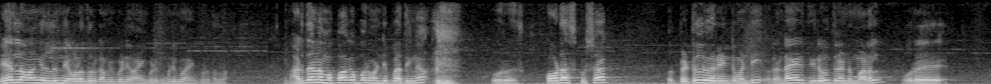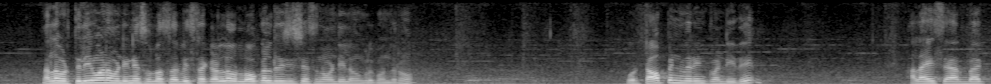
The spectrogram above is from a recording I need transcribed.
நேரில் வாங்கி இதுலேருந்து எவ்வளோ தூரம் கம்மி பண்ணி வாங்கி கொடுக்க முடியுமோ வாங்கி கொடுத்துடலாம். அடுத்தா நம்ம பார்க்க போகிற வண்டி பார்த்தீங்கன்னா ஒரு கோடாஸ் குஷாக் ஒரு பெட்ரோல் வேரியண்ட் வண்டி ரெண்டாயிரத்தி இருபத்தி ரெண்டு மாடல் ஒரு நல்ல ஒரு தெளிவான வண்டினே சொல்லலாம். சர்வீஸ் ரெக்கார்டில் ஒரு லோக்கல் ரிஜிஸ்ட்ரேஷன் வண்டியில் உங்களுக்கு வந்துடும் ஒரு டாப் அண்ட் வேரியண்ட் வண்டி இது. அலைஸ் ஏர்பேக்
